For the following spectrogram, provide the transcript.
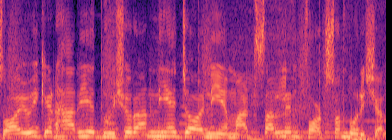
ছয় উইকেট হারিয়ে দুইশো রান নিয়ে জয় নিয়ে মাঠ ছাড়লেন ফটসন বরিশাল।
